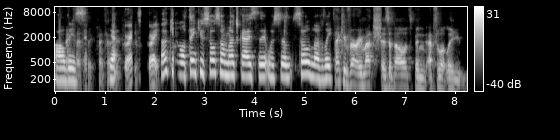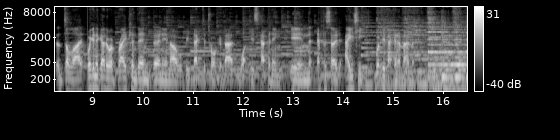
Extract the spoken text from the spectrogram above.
all fantastic, these. Fantastic. Yeah, great, great. Okay, well, thank you so so much, guys. It was um, so lovely. Thank you very much, Isabelle. It's been absolutely a delight. We're going to go to a break, and then Bernie and I will be back to talk about what is happening in episode 80. We'll be back in a moment.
